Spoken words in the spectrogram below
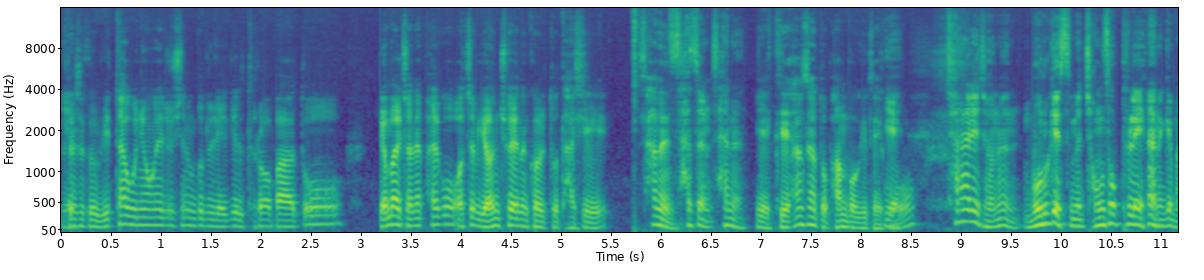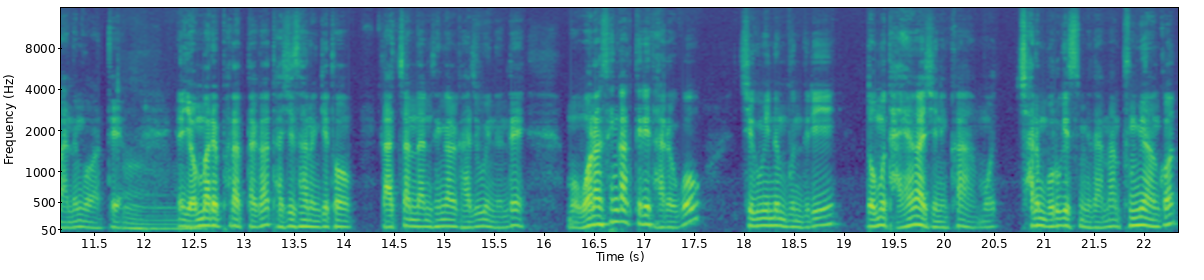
예. 그래서 그 위탁 운용해 주시는 분들 얘기를 들어봐도 연말 전에 팔고 어차피 연초에는 그걸 또 다시 사는 사전 사는 예, 그게 항상 또 반복이 되고 예. 차라리 저는 모르겠으면 정석 플레이 하는 게 맞는 것 같아요. 음, 그냥 연말에 팔았다가 다시 사는 게 더 낫지 않나는 생각을 가지고 있는데 뭐 워낙 생각들이 다르고 지금 있는 분들이 너무 다양하시니까 뭐 잘은 모르겠습니다만 분명한 건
